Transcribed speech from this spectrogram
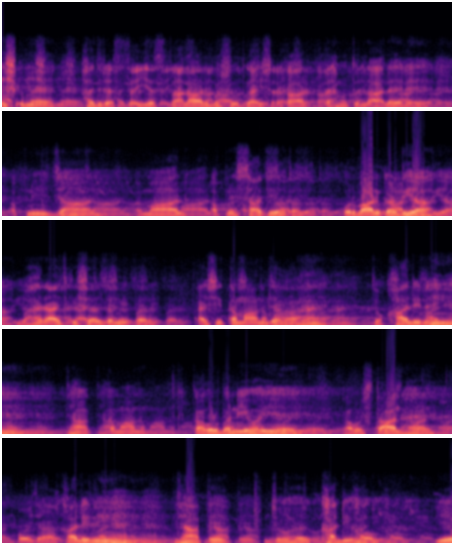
इश्क में हज़रत सैयद सालार मसूद गाई सरकार रहमत ने अपनी जान माल अपने साथियों तक कुर्बान कर दिया। बहराइच की सरजमी पर ऐसी तमाम जगह हैं जो खाली नहीं है। जहाँ तमाम कब्र बनी हुई है, कब्रस्तान है, कोई जगह खाली नहीं है, जहाँ पे जो है खाली हो। ये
